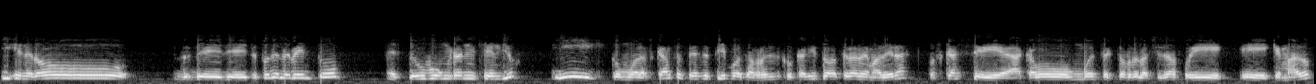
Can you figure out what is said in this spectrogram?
y generó, de, después del evento, este, hubo un gran incendio, y como las casas en ese tiempo de San Francisco casi todas eran de madera, pues casi se acabó un buen sector de la ciudad, fue eh, quemado,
